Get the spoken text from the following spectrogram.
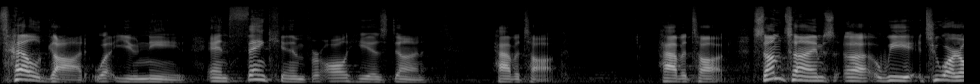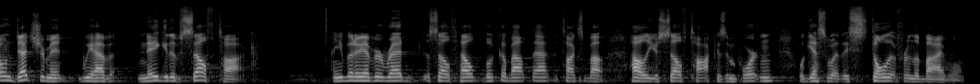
Tell God what you need and thank Him for all He has done. Have a talk. Have a talk. Sometimes uh, we, to our own detriment, we have negative self talk. Anybody ever read a self-help book about that that talks about how your self-talk is important? Well, guess what? They stole it from the Bible.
